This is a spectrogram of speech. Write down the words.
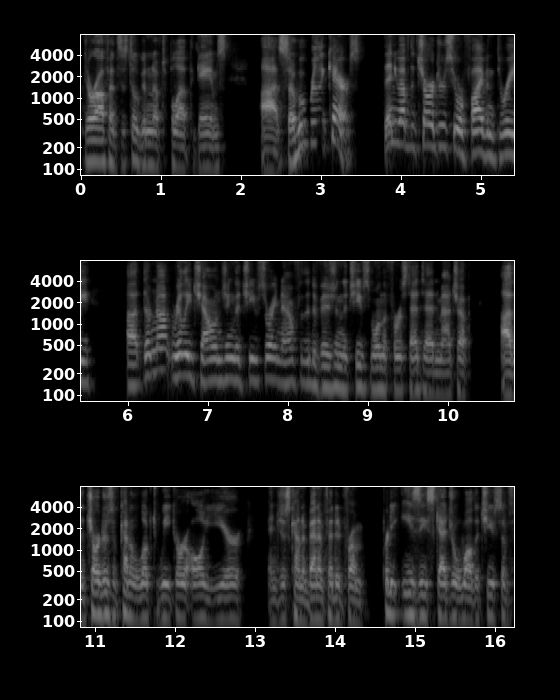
their offense is still good enough to pull out the games. Uh, so who really cares? Then you have the Chargers, who are five and three. Uh, they're not really challenging the Chiefs right now for the division. The Chiefs won the first head-to-head matchup. Uh, the Chargers have kind of looked weaker all year and just kind of benefited from pretty easy schedule, while the Chiefs have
